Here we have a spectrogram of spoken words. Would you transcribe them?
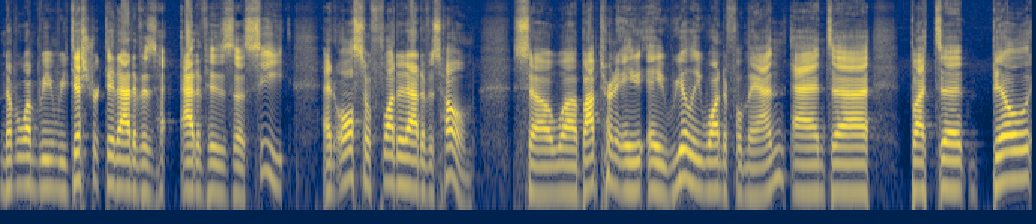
number one being redistricted out of his out of his uh, seat and also flooded out of his home. So uh, Bob Turner, a, a really wonderful man, and but uh, Bill,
